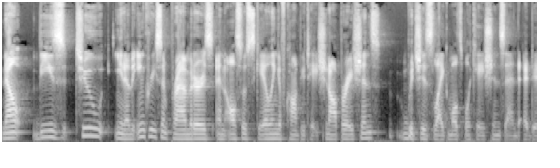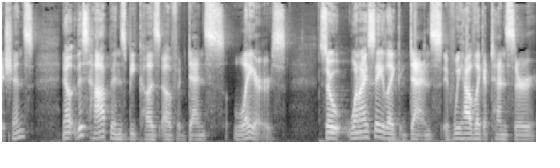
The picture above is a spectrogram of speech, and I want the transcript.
Now, these two, you know, the increase in parameters and also scaling of computation operations, which is like multiplications and additions. Now, this happens because of dense layers. So when I say like dense, if we have like a tensor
